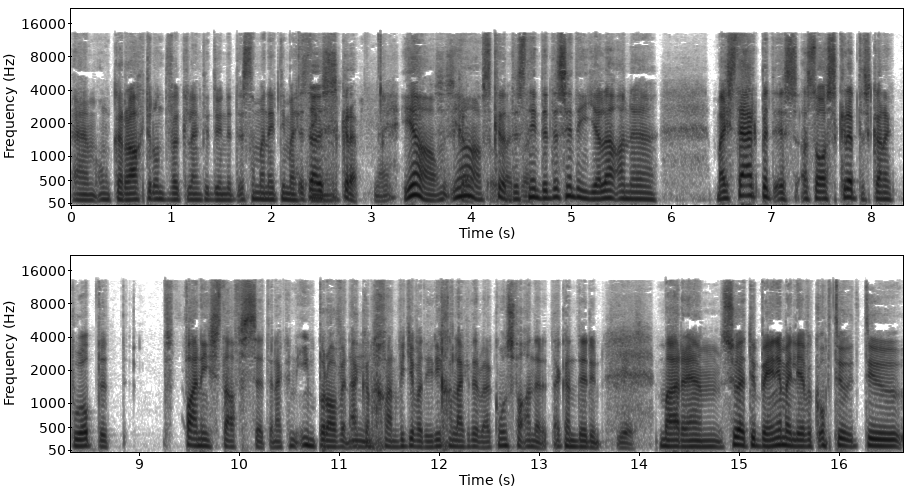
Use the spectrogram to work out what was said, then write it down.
um, om karakterontwikkeling te doen. Dit is nou maar net nie my Dis nou 'n ding skrip, né? Ja, Dis 'n ja, skrip, Dis net dit is net 'n hele ander my sterkpunt is as daar 'n skrip is, kan ek bo-op dit funny stuff sit en ek kan improv en ek kan gaan, weet jy wat, hierdie gaan lekkerder werk. Kom ons verander dit. Ek kan dit doen. Yes. Maar ehm um, so toe Benny in my lewe kom toe toe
